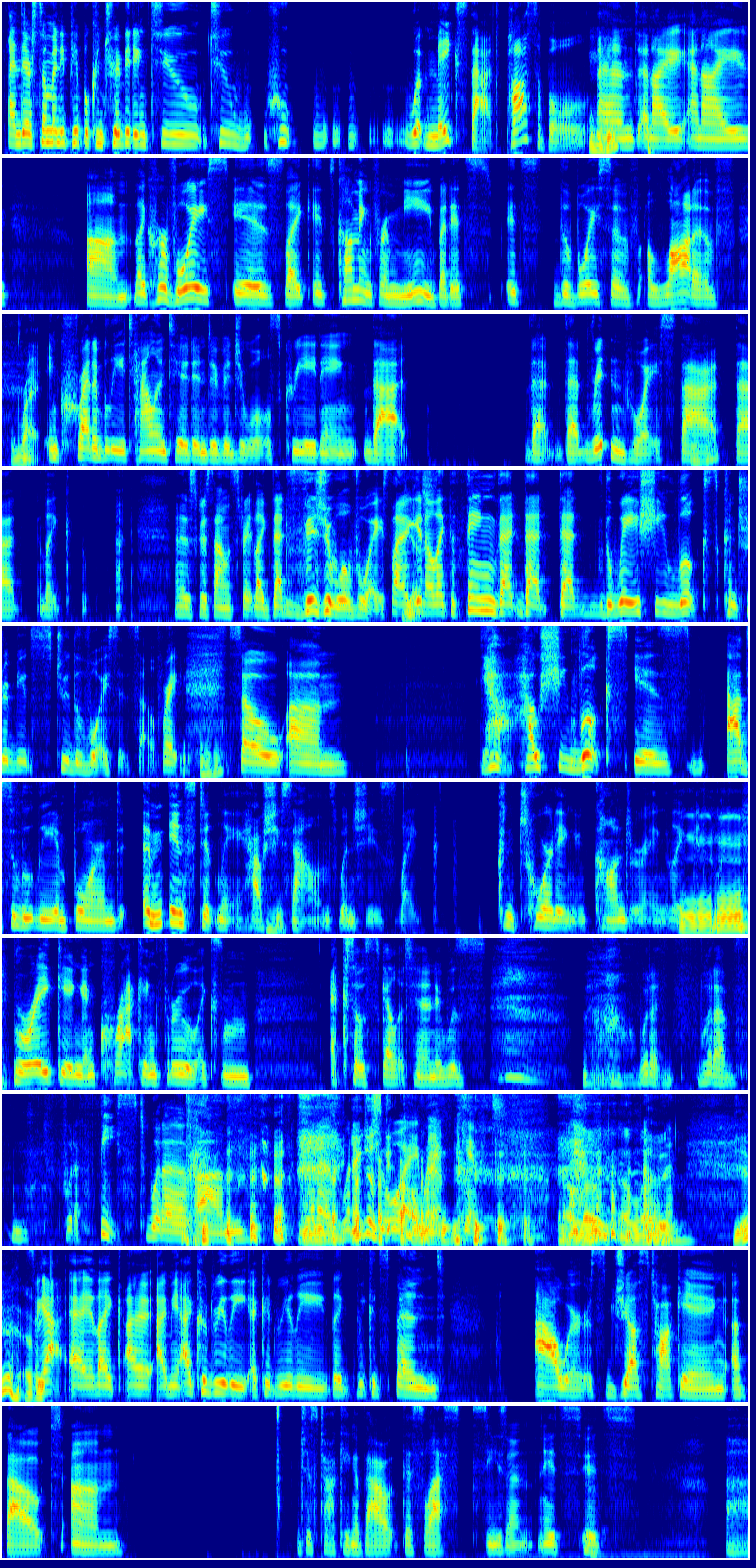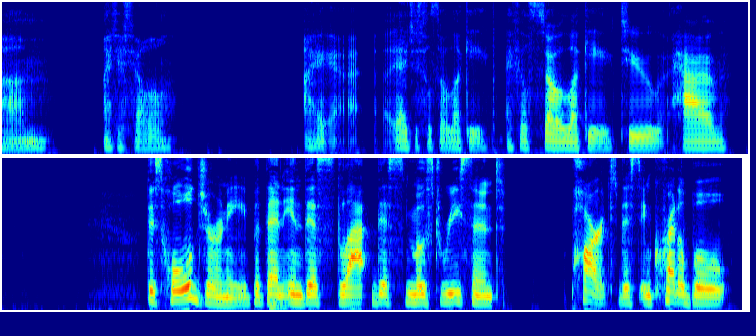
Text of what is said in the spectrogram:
and there's so many people contributing to to who what makes that possible Mhm. and and I and I um like her voice is like it's coming from me but it's it's the voice of a lot of right. incredibly talented individuals creating that that that written voice that that like and it's gonna sound straight like that visual voice like you know like the thing that that that the way she looks contributes to the voice itself right? So um yeah how she looks is absolutely informed um, instantly how she sounds when she's like contorting and conjuring like and Mhm. breaking and cracking through like some exoskeleton it was what a what a what a feast what a um what a what a joy oh, what a gift I love it. I love it. Yeah. I so yeah i like i i mean i could really i could really like we could spend hours just talking about um just talking about this last season. It's it's um i just feel i i just feel so lucky. I feel so lucky to have this whole journey but then in this la- this most recent part this incredible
